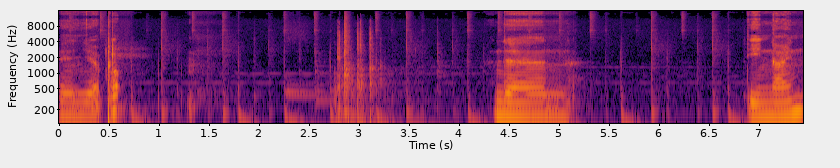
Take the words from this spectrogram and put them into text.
And you pop. And then D9.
